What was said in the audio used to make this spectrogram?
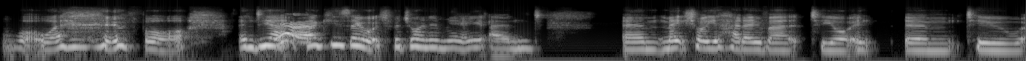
what we're here for. And yeah, Yeah. thank you so much for joining me. And um, make sure you head over to your in, um to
